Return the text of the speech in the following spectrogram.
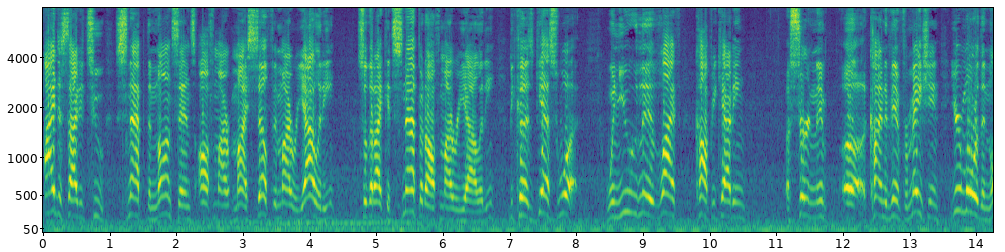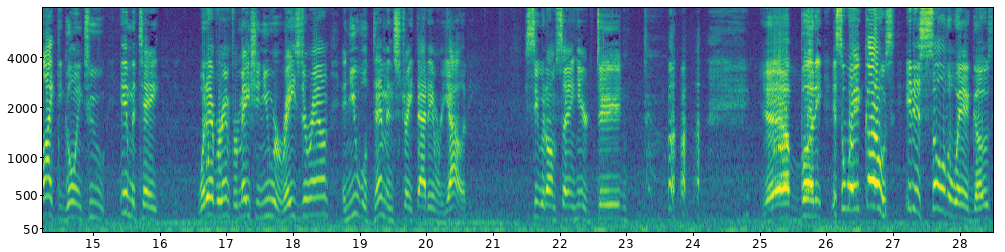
I decided to snap the nonsense off my, myself and my reality so that I could snap it off my reality. Because guess what? When you live life copycatting a certain uh, kind of information, you're more than likely going to imitate whatever information you were raised around and you will demonstrate that in reality. See what I'm saying here, dude? Yeah, buddy. It's the way it goes. It is so the way it goes.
